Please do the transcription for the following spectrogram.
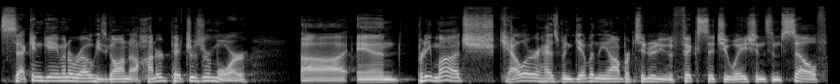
Second game in a row, he's gone 100 pitchers or more. Uh, and pretty much, Keller has been given the opportunity to fix situations himself.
